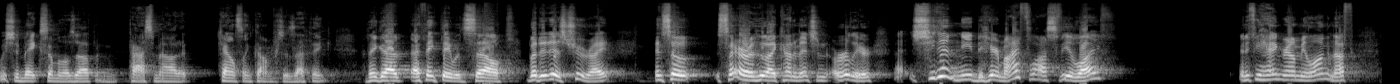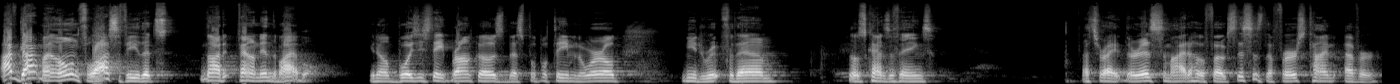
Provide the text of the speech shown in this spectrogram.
We should make some of those up and pass them out at counseling conferences. I think, I think, I, I think they would sell, but it is true, right? And so Sarah, who I kind of mentioned earlier, she didn't need to hear my philosophy of life. And if you hang around me long enough, I've got my own philosophy that's not found in the Bible. You know, Boise State Broncos, the best football team in the world. Need to root for them. Those kinds of things. That's right. There is some Idaho folks. This is the first time ever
